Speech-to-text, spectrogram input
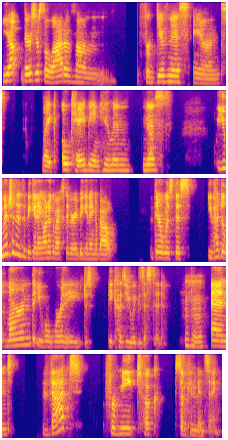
yeah. There's just a lot of um, forgiveness and like okay being humanness. Yeah. You mentioned at the beginning, I want to go back to the very beginning about there was this, you had to learn that you were worthy just because you existed. Mm-hmm. And that for me took some convincing.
